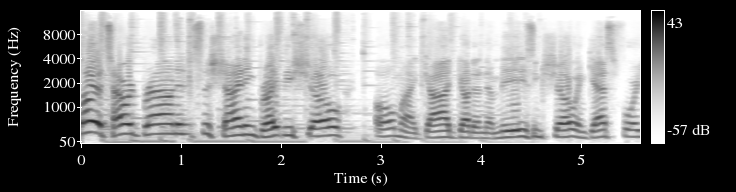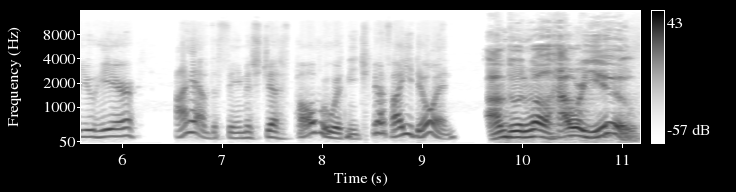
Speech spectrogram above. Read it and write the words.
Hello, it's Howard Brown. It's the Shining Brightly Show. Oh my God, got an amazing show and guest for you here. I have the famous Jeff Pulver with me. Jeff, how you doing? I'm doing well. How are you?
